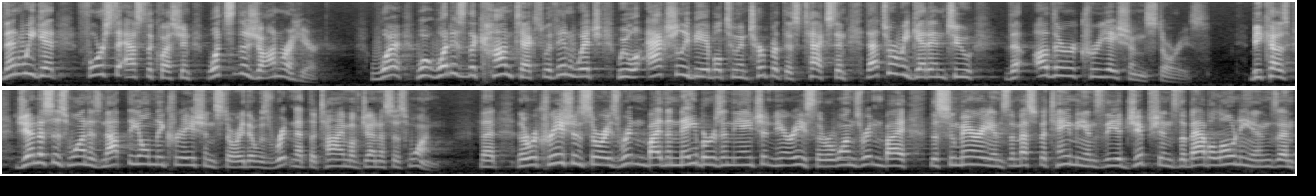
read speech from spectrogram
then we get forced to ask the question what's the genre here? What, what, what is the context within which we will actually be able to interpret this text? And that's where we get into the other creation stories. Because Genesis 1 is not the only creation story that was written at the time of Genesis 1. That there were creation stories written by the neighbors in the ancient Near East. There were ones written by the Sumerians, the Mesopotamians, the Egyptians, the Babylonians. And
